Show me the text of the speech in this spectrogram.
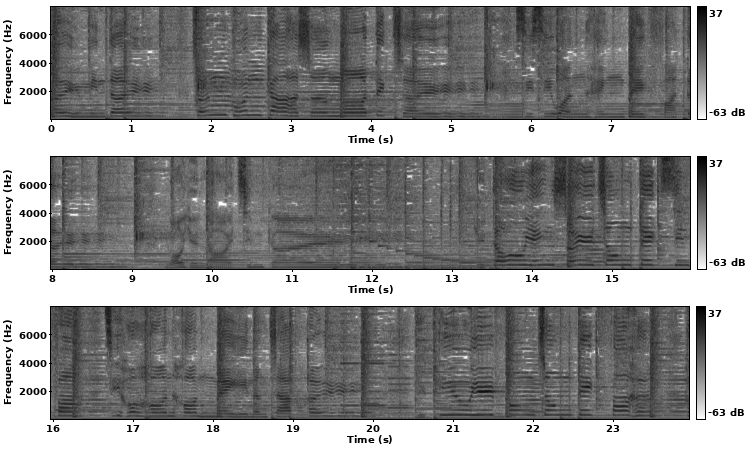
去面对。尽管加上我的罪，丝丝温馨的发堆，我愿来占据。只可看看，未能摘去。如飘于风中的花香，虚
